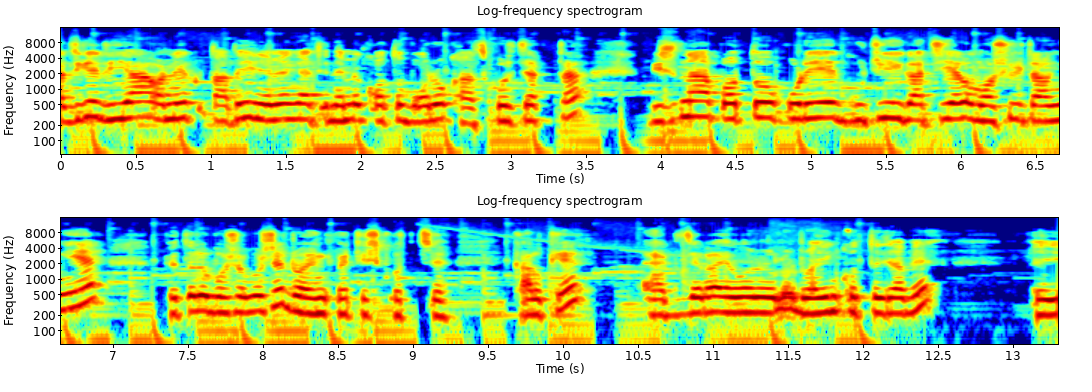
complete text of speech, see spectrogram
আজকে রিয়া অনেক তাড়াতাড়ি নেমে গেছে, নেমে কত বড় কাজ করছে একটা। বিছনা পত করে গুছিয়ে গাছিয়ে মশুরি টাঙিয়ে ভেতরে বসে বসে ড্রয়িং প্র্যাকটিস করছে। কালকে এক জায়গায় ওর হলো ড্রয়িং করতে যাবে। এই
